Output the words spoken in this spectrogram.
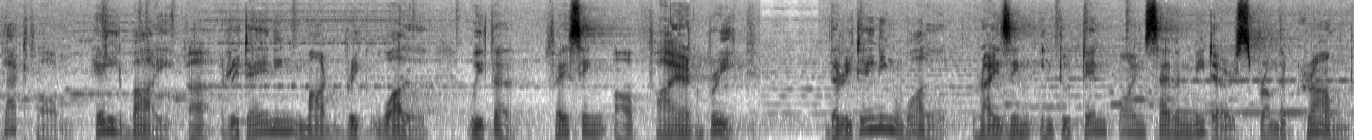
platform held by a retaining mud brick wall with a facing of fired brick. The retaining wall, rising into 10.7 meters from the ground,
